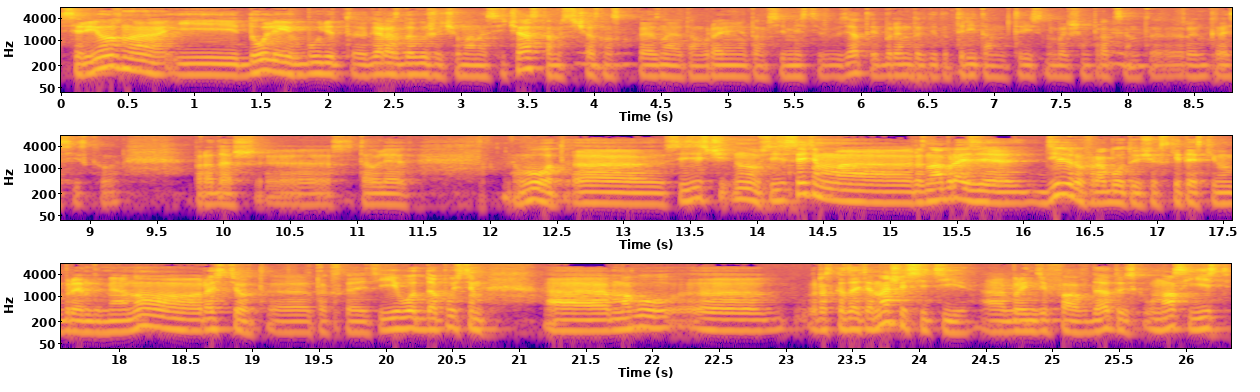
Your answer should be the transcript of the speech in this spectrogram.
серьезную, и доля их будет гораздо выше, чем она сейчас. Там сейчас, насколько я знаю, там в районе там все вместе взятые бренды где-то 3, там 3 с небольшим процента рынка российского продаж э, составляют. Вот. Э, в связи, с, ну, в связи с этим э, разнообразие дилеров, работающих с китайскими брендами, оно растет, э, так сказать. И вот, допустим, могу рассказать о нашей сети, о бренде FAV. Да? То есть у нас есть,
